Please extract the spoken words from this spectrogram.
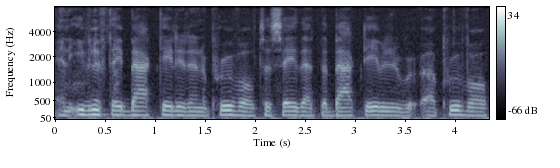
and even if they backdated an approval to say that the backdated re- approval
